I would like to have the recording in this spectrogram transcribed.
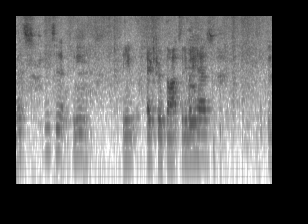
that's that's it. Any any extra thoughts anybody has? That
